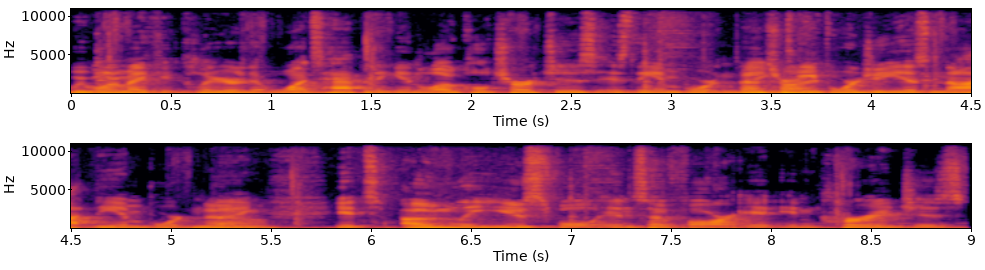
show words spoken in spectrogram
We want to make it clear that what's happening in local churches is the important thing. That's right. T4G is not the important No. thing. It's only useful insofar it encourages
